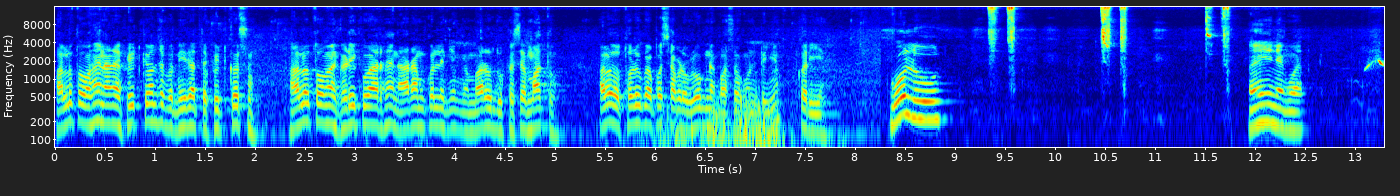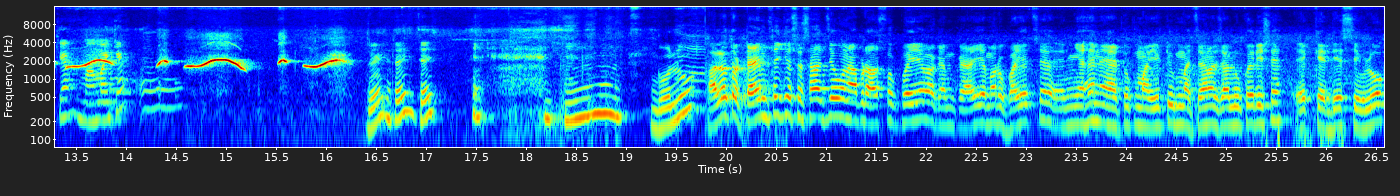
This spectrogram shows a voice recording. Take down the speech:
હાલો તો હે ને આને ફિટ કરવાનું છે પણ નિરાતે ફિટ કરશું. હાલો તો અમે ઘડીક વાર હે ને આરામ કરી લઈએ કેમ કે મારું દુઃખ છે માથું. હાલો તો થોડીક વાર પછી આપણે બ્લોગને પાછો કન્ટિન્યુ કરીએ. બોલું. અહીં ને એક વાર ક્યાં? મામા ક્યાં? જઈ જઈ જઈ. બોલું? હાલો, તો ટાઈમ થઈ ગયો છે સાત જેવું ને આપણે અશોકભાઈ એવા કેમ કે અહીંયા મારો ભાઈ જ છે. અહીંયા છે ને ટૂંકમાં યુટ્યુબમાં ચેનલ ચાલુ કરી છે, એક કે દેશી વ્લોગ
